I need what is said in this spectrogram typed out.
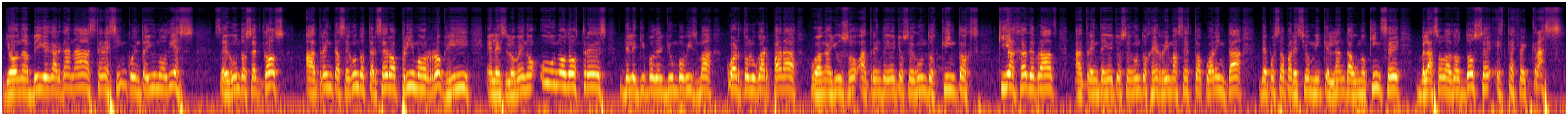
Jonas Vingegaard gana 3.51.10. Segundo Seth Goss a 30 segundos. Tercero Primo Roglic, el esloveno 1-2-3 del equipo del Jumbo Visma. Cuarto lugar para Juan Ayuso a 38 segundos. Quinto Kian Hadebrad a 38 segundos, Henry más sexto a 40, después apareció Mikel Landa a 1.15, Blasona 2.12, Stefan Kras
